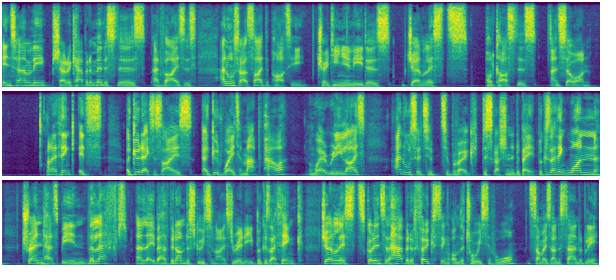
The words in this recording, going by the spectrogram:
internally, shadow cabinet ministers, advisors, and also outside the party, trade union leaders, journalists, podcasters, and so on. And I think it's a good exercise, a good way to map power and where it really lies, and also to, to provoke discussion and debate. Because I think one trend has been the left and Labour have been under scrutinised, really, because I think journalists got into the habit of focusing on the Tory civil war, in some ways understandably.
